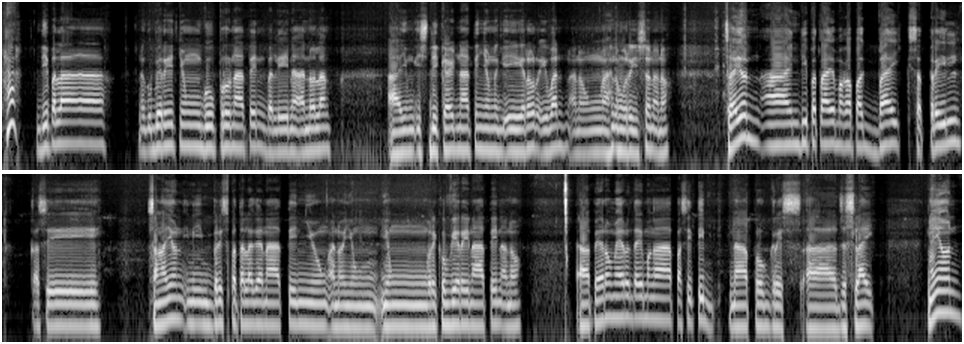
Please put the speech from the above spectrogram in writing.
Ha, hindi pala nag-overheat yung GoPro natin, bali na ano lang. Ah, yung SD card natin yung nag-error, iwan anong anong reason ano. So ayun, ah, hindi pa tayo makapag-bike sa trail kasi sa ngayon ini-embrace pa talaga natin yung ano yung yung recovery natin ano. Ah, pero meron tayong mga positive na progress ah, just like ngayon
